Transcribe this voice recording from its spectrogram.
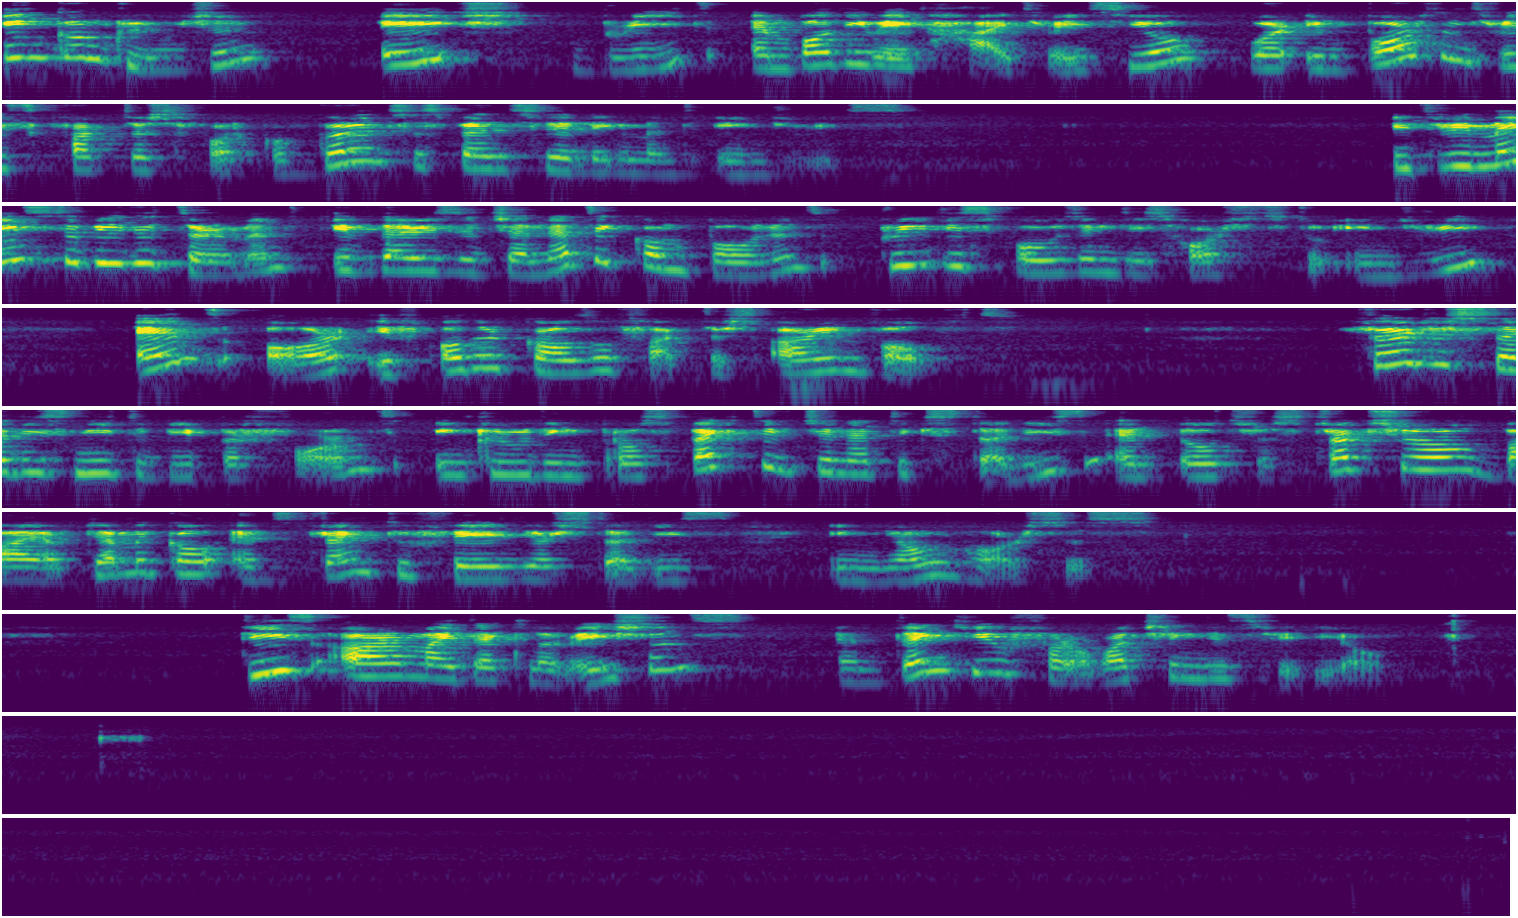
In conclusion, age, breed, and body weight height ratio were important risk factors for concurrent suspensory ligament injuries. It remains to be determined if there is a genetic component predisposing these horses to injury and or if other causal factors are involved. Further studies need to be performed, including prospective genetic studies and ultrastructural, biochemical, and strength to failure studies in young horses. These are my declarations, and thank you for watching this video.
